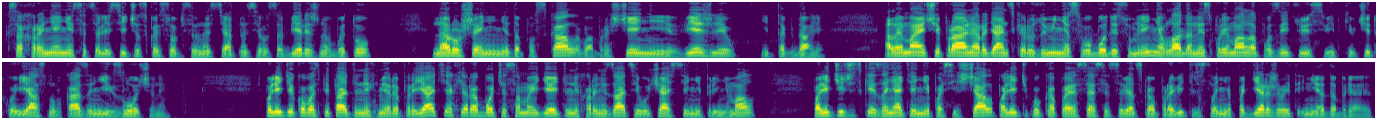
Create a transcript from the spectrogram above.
К сохранению социалистической собственности относился бережно в быту. Нарушений не допускал, в обращенні вежлив і так далі. Але маючи правильне радянське розуміння свободи сумління, влада не сприймала позицію свідків, чітко і ясно вказані їх злочини В политико-воспитательных мероприятиях и работе самодеятельных организаций участия не принимал, политические занятия не посещал, политику КПСС и советского правительства не поддерживает и не одобряет.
